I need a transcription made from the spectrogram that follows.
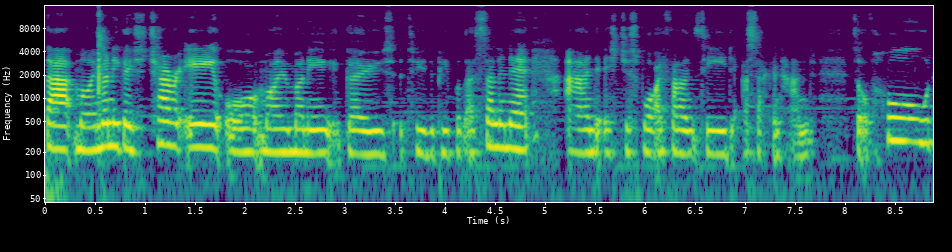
that my money goes to charity or my money goes to the people that are selling it. And it's just what I fancied a second-hand sort of haul.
